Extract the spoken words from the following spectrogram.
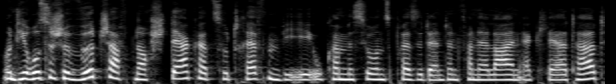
und die russische Wirtschaft noch stärker zu treffen, wie EU-Kommissionspräsidentin von der Leyen erklärt hat.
